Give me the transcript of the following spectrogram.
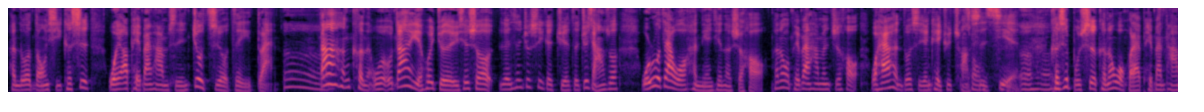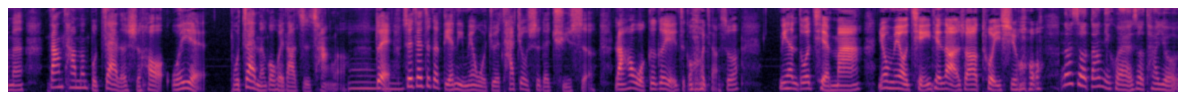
很多东西，可是我要陪伴他们时间就只有这一段。嗯，当然很可能，我我当然也会觉得有些时候人生就是一个抉择。就假如说我如果在我很年轻的时候，可能我陪伴他们之后，我还有很多时间可以去闯世界。嗯，可是不是，可能我回来陪伴他们，当他们不在的时候，我也不再能够回到职场了。嗯，对，所以在这个点里面，我觉得他就是个取舍。然后我哥哥也一直跟我讲说。你很多钱吗？你又没有钱，一天到晚说要退休。那时候当你回来的时候，他有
